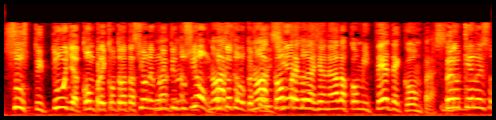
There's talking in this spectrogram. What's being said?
sustituya compra y contratación en una institución. No, porque eso es lo que no a compra y contratación, a los comités de compras. Pero que lo es,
